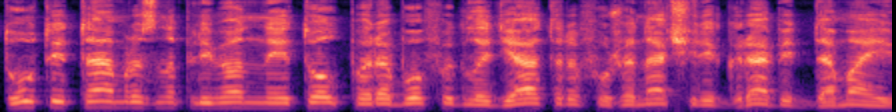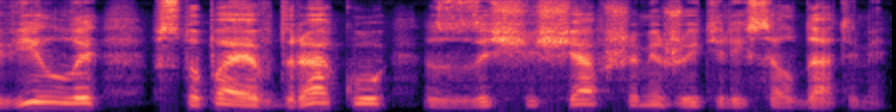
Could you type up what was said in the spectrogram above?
Тут и там разноплеменные толпы рабов и гладиаторов уже начали грабить дома и виллы, вступая в драку с защищавшими жителей солдатами.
